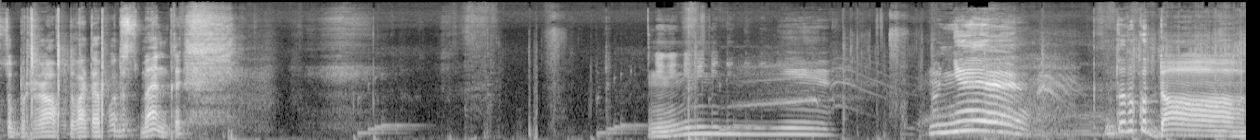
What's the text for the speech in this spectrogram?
Просто, браво, давайте аплодисменти. Ні-ні-ні-ні-ні-ні-ні. Ну ні. Ну то ну куда?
